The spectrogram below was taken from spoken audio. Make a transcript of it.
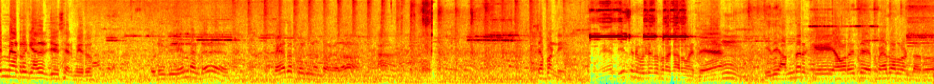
ఏం మ్యాటర్ గ్యాదర్ చేశారు మీరు? ఇప్పుడు ఇది ఏంటంటే పేద ప్రజలు ఉంటారు కదా. చెప్పండి. తీసిన వీడియోల ప్రకారం అయితే ఇది అందరికి ఎవరైతే పేదవాళ్ళు ఉంటారో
